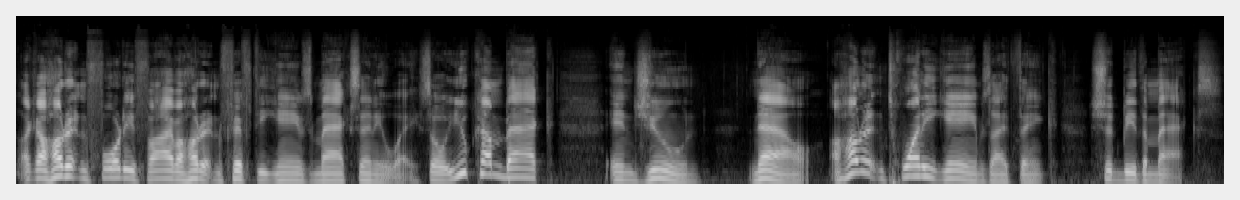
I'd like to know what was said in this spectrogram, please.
like 145, 150 games max anyway. So you come back in June now, 120 games, I think, should be the max.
